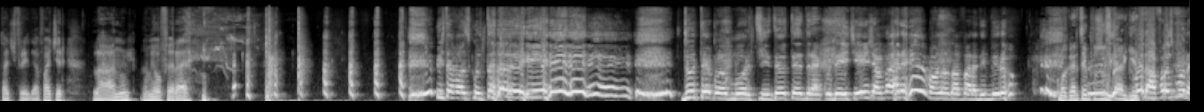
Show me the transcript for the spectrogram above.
a cifrei de afaceri, la anul îmi iau Ferrari. Ăștia mă ascultă. Du-te, bă, morții, du-te, dracu, de aici, ești afară. M-am dat afară din birou. Măcar ți-ai pus un target. Bă, dar a fost bună.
